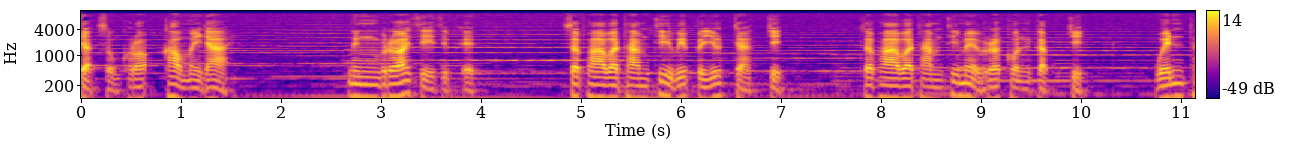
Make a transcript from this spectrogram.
จะสงเคราะห์เข้าไม่ได้ 141 สภาวธรรมที่วิปยุตจากจิต สภาวธรรมที่ไม่ระคนกับจิต เว้นธ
